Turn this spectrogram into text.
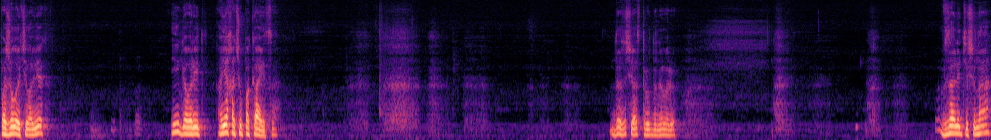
пожилой человек, и говорит, а я хочу покаяться. Даже сейчас трудно говорю. В зале тишина.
